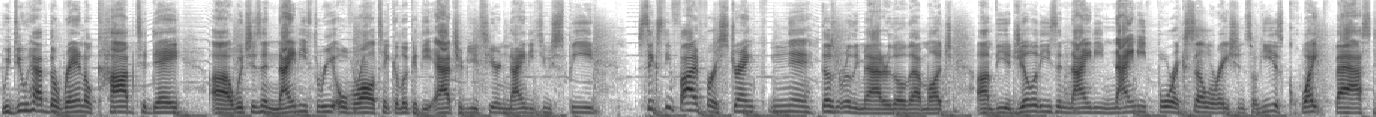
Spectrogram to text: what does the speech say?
we do have the Randall Cobb today, uh, which is a 93 overall. Take a look at the attributes here, 92 speed, 65 for a strength, nah, doesn't really matter though that much. Um, the agility's a 90, 94 acceleration, so he is quite fast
